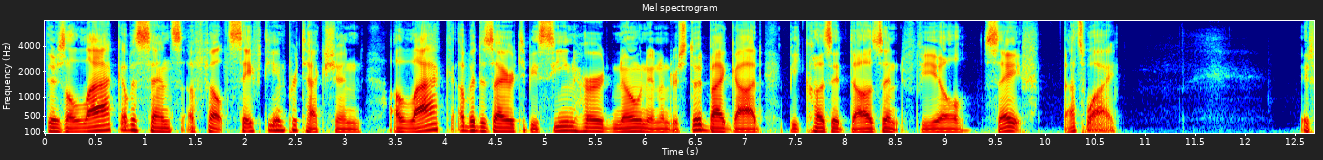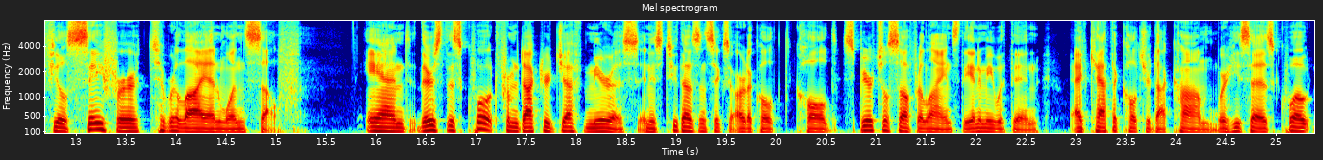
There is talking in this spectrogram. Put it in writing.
There's a lack of a sense of felt safety and protection, a lack of a desire to be seen, heard, known, and understood by God because it doesn't feel safe. That's why. It feels safer to rely on oneself. And there's this quote from Dr. Jeff Mirus in his 2006 article called Spiritual Self-Reliance: The Enemy Within at catholicculture.com where he says, quote,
